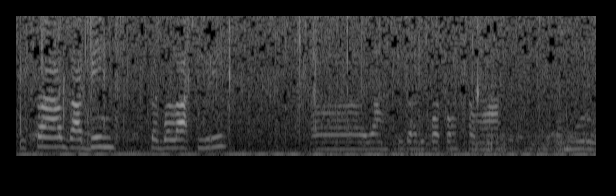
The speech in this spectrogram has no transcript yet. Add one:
sisa gading sebelah kiri eh, yang sudah dipotong sama pemburu.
